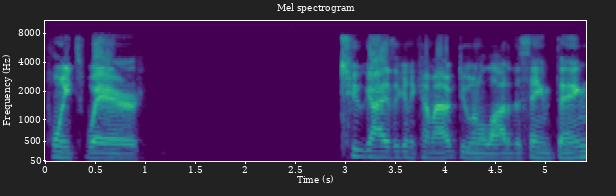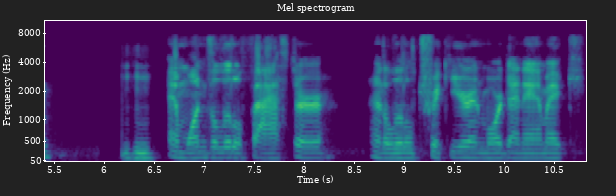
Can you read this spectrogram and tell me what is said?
points where two guys are going to come out doing a lot of the same thing, hmm and one's a little faster and a little trickier and more dynamic,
